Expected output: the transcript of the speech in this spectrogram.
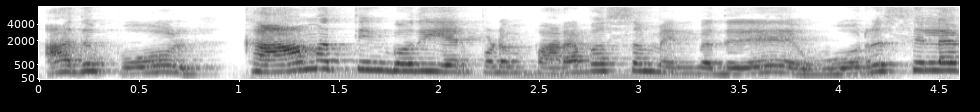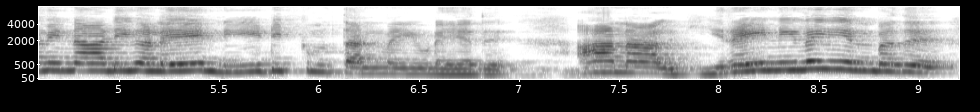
அதுபோல் காமத்தின் போது ஏற்படும் பரவசம் என்பது ஒரு சில வினாடிகளே நீடிக்கும் தன்மையுடையது. ஆனால் இறைநிலை என்பது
